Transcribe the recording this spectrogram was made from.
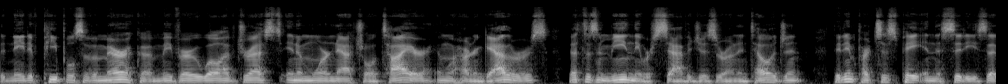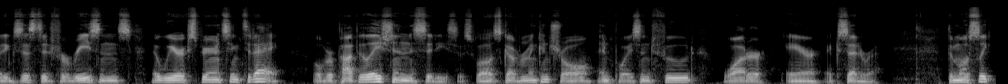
The native peoples of America may very well have dressed in a more natural attire and were hunter gatherers. That doesn't mean they were savages or unintelligent. They didn't participate in the cities that existed for reasons that we are experiencing today overpopulation in the cities, as well as government control and poisoned food, water, air, etc. The mostly,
